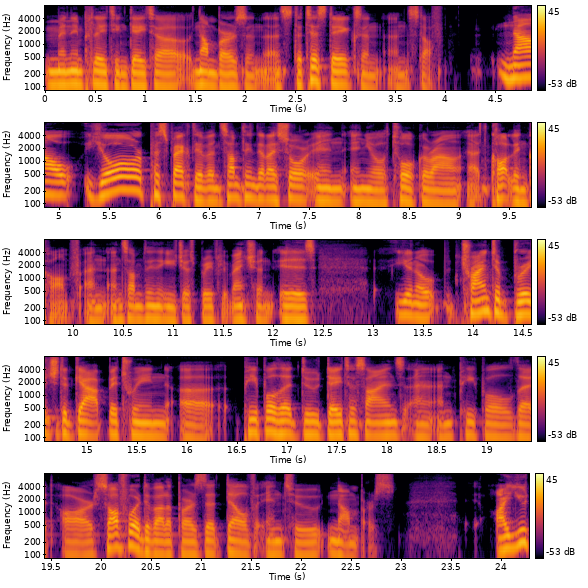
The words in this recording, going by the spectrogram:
manipulating data, numbers, and, and statistics and, and stuff. Now, your perspective and something that I saw in in your talk around at Kotlin Conf and, and something that you just briefly mentioned is you know, trying to bridge the gap between uh, people that do data science and, and people that are software developers that delve into numbers. Are you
